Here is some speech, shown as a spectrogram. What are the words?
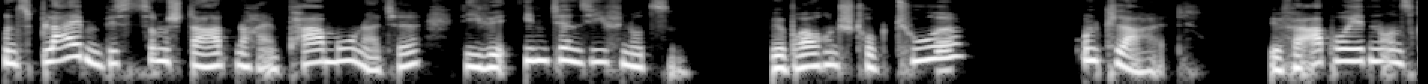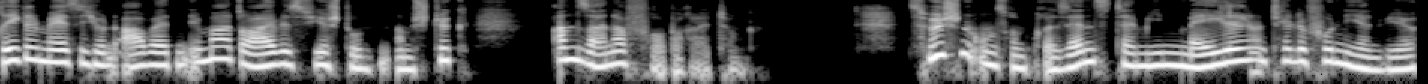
Uns bleiben bis zum Start noch ein paar Monate, die wir intensiv nutzen. Wir brauchen Struktur und Klarheit. Wir verabreden uns regelmäßig und arbeiten immer drei bis vier Stunden am Stück an seiner Vorbereitung. Zwischen unseren Präsenzterminen mailen und telefonieren wir,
